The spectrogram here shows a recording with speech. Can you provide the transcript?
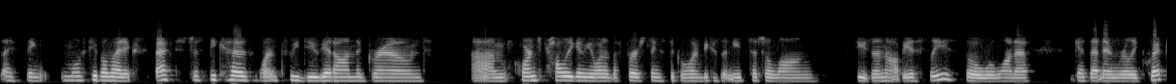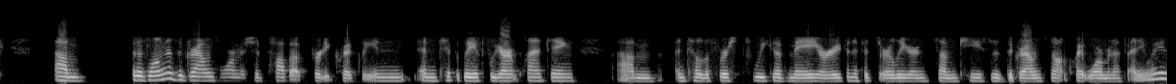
I think most people might expect, just because once we do get on the ground, um, corn's probably going to be one of the first things to go in because it needs such a long season, obviously. So we'll want to get that in really quick. Um, but as long as the ground's warm, it should pop up pretty quickly. And, and typically, if we aren't planting um, until the first week of May, or even if it's earlier in some cases, the ground's not quite warm enough anyway.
